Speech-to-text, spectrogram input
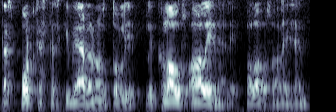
tässä podcastissakin vieraan ollut oli, oli Klaus Alin, eli Olaus Alisen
